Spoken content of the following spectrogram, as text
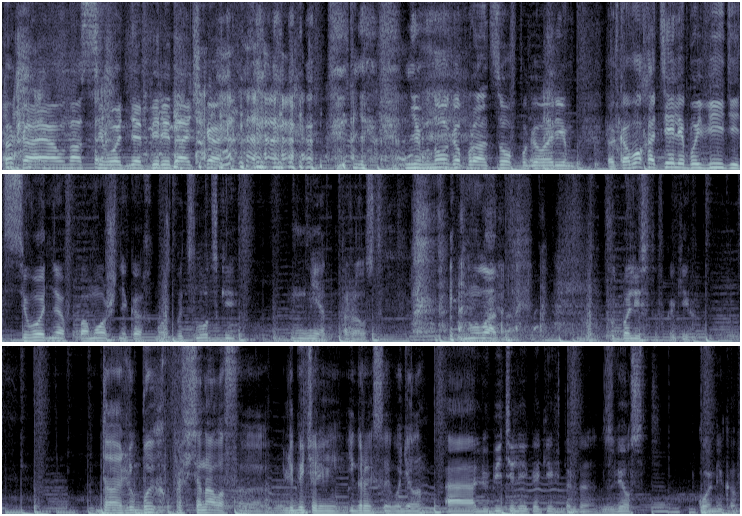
такая у нас сегодня передачка. Немного про отцов поговорим. Кого хотели бы видеть сегодня в помощниках? Может быть, Слуцкий? Нет, пожалуйста. Ну ладно. Футболистов каких? Да, любых профессионалов, э, любителей игры своего дела. А любителей каких тогда? Звезд, комиков?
